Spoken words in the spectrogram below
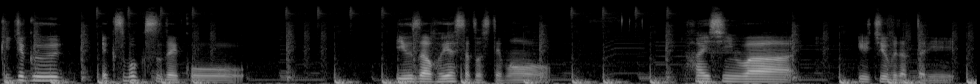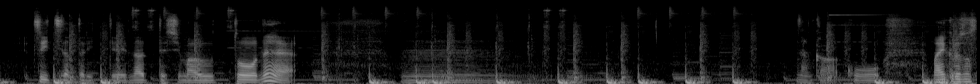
結局、Xbox でこう、ユーザーを増やしたとしても、配信は YouTube だったり、ツイッチだったりってなってしまうとね、うーん、なんかこう、マイクロソフ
